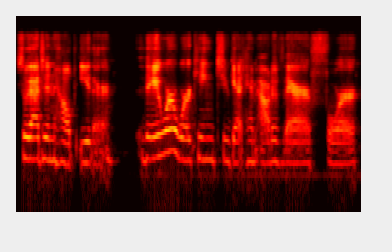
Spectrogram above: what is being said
So that didn't help either. They were working to get him out of there for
